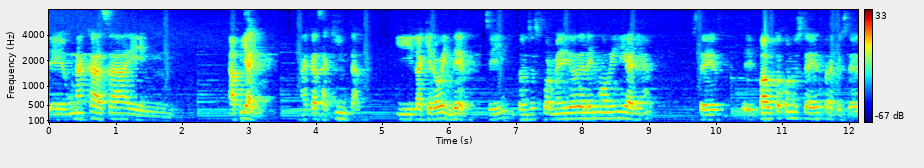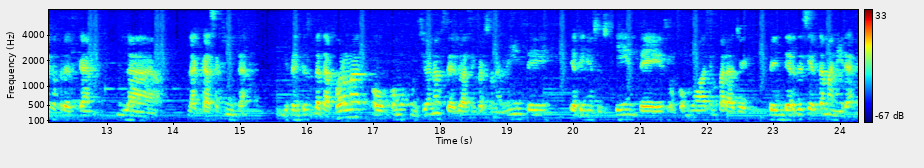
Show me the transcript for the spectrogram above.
eh, una casa en Apiay, una casa quinta, y la quiero vender, ¿sí? Entonces, por medio de la inmobiliaria, ustedes, eh, pauto con ustedes para que ustedes ofrezcan la, la casa quinta diferentes plataformas o cómo funciona, ustedes lo hacen personalmente, ya tienen sus clientes o cómo hacen para vender de cierta manera.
